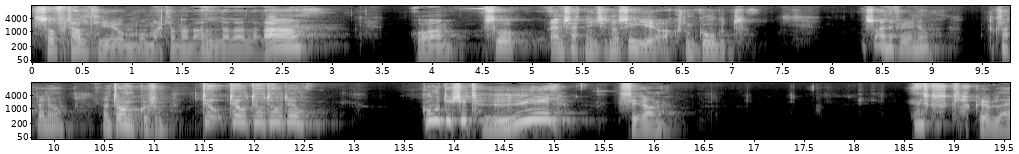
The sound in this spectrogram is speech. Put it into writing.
Så fortalte jeg om, om et eller annet, la, la, la, la, og så en setning, nå sier jeg akkurat om god, så er det for nå, Du knapp meg nå. En dronker som, du, du, du, du, du. God ikke til, sier han. Jeg husker så klakker det blei.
